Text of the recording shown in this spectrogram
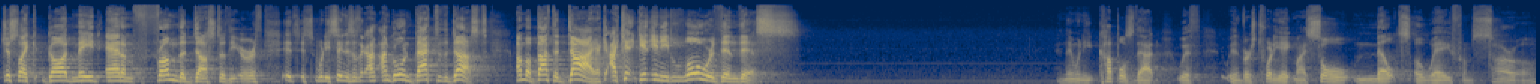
just like God made Adam from the dust of the earth. It's, it's what he's saying is like, I'm, I'm, going back to the dust. I'm about to die. I, I can't get any lower than this. And then when he couples that with, in verse 28, my soul melts away from sorrow,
